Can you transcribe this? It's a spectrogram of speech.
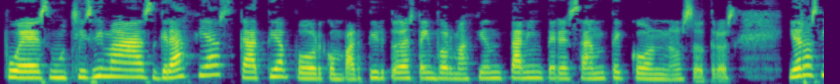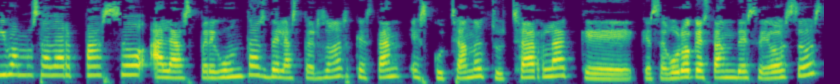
Pues muchísimas gracias, Katia, por compartir toda esta información tan interesante con nosotros. Y ahora sí vamos a dar paso a las preguntas de las personas que están escuchando tu charla, que, seguro que están deseosos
